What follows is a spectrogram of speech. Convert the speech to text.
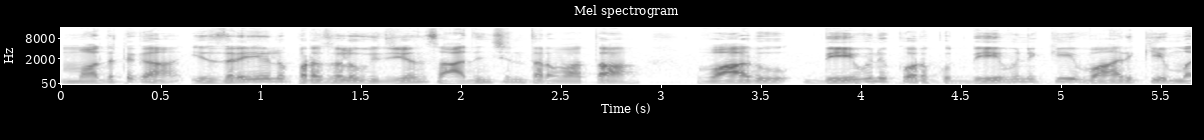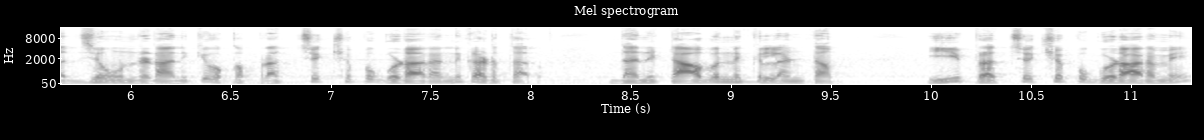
మొదటగా ఇజ్రాయేలు ప్రజలు విజయం సాధించిన తర్వాత వారు దేవుని కొరకు దేవునికి వారికి మధ్య ఉండడానికి ఒక ప్రత్యక్షపు గుడారాన్ని కడతారు. దాన్ని టాబర్నకిల్ అంటాం. ఈ ప్రత్యక్షపు గుడారమే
